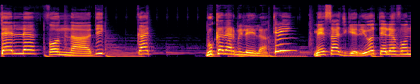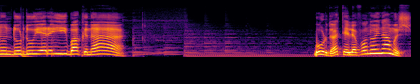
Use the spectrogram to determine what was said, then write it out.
Telefona dikkat. Bu kadar mı Leyla? Mesaj geliyor. Telefonun durduğu yere iyi bakın ha. Burada telefon oynamış.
